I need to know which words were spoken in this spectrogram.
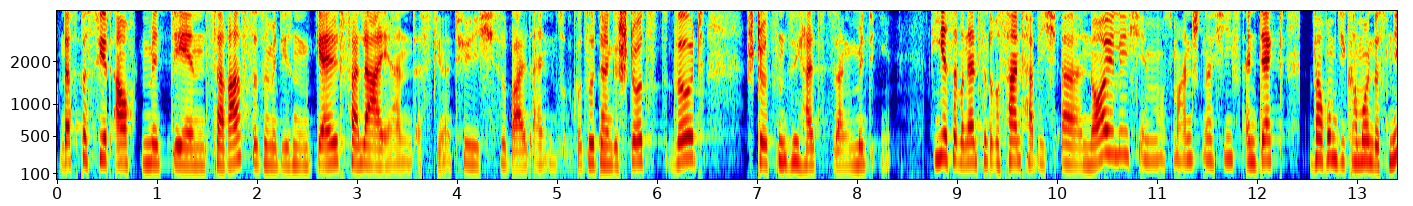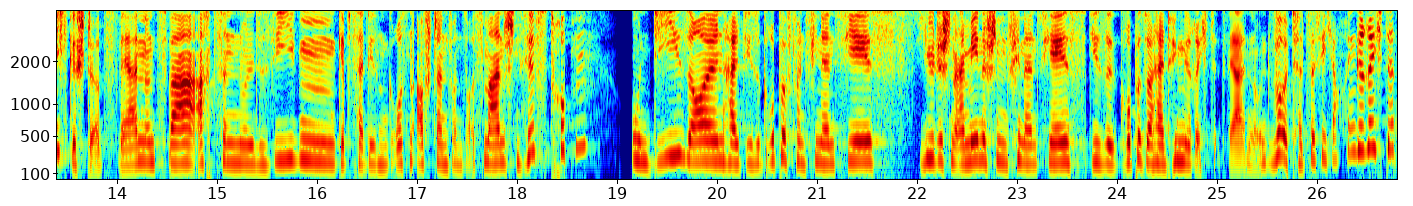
Und das passiert auch mit den Sarafs, also mit diesen Geldverleihern, dass die natürlich, sobald ein Sultan gestürzt wird, stürzen sie halt sozusagen mit ihm. Hier ist aber ganz interessant, habe ich äh, neulich im Osmanischen Archiv entdeckt, warum die Kommandos nicht gestürzt werden. Und zwar 1807 gibt es halt diesen großen Aufstand von osmanischen Hilfstruppen. Und die sollen halt diese Gruppe von Finanziers, jüdischen, armenischen Finanziers, diese Gruppe soll halt hingerichtet werden und wird tatsächlich auch hingerichtet.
